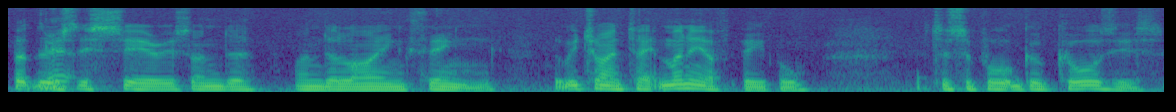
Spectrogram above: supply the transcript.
but there's Yeah. this serious under, underlying thing that we try and take money off people to support good causes.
